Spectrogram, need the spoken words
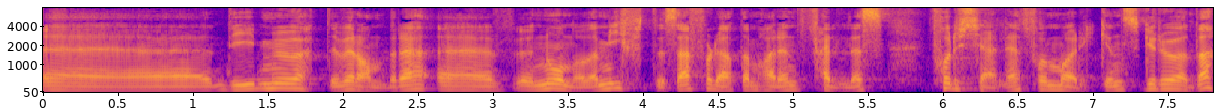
de møter hverandre. Eh, noen av dem gifter seg fordi at de har en felles forkjærlighet for markens grøde.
